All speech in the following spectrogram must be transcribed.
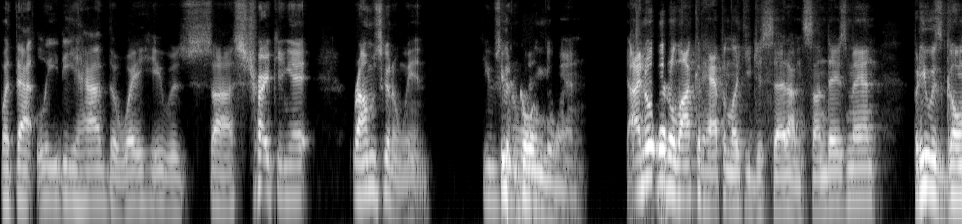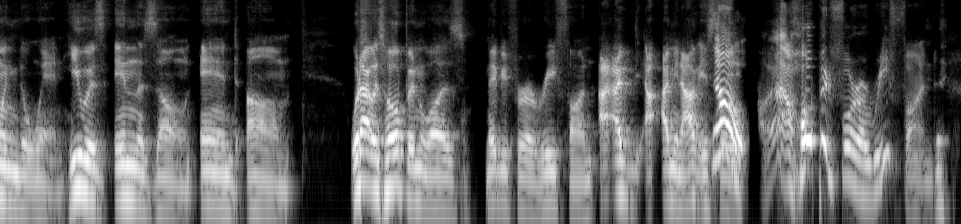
but that lead he had, the way he was uh, striking it, Rahm's gonna win. He was, he was going win. to win. I know that a lot could happen, like you just said on Sundays, man. But he was going to win. He was in the zone, and um, what I was hoping was maybe for a refund. I, I, I mean, obviously, no, hoping for a refund.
